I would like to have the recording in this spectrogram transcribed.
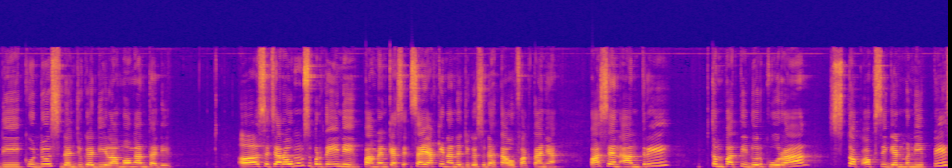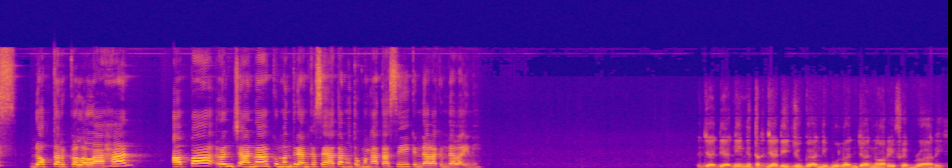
di Kudus dan juga di Lamongan tadi. Uh, secara umum seperti ini, Pak Menkes, saya yakin Anda juga sudah tahu faktanya. Pasien antri, tempat tidur kurang, stok oksigen menipis, dokter kelelahan. Apa rencana Kementerian Kesehatan untuk mengatasi kendala-kendala ini? Kejadian ini terjadi juga di bulan Januari Februari.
